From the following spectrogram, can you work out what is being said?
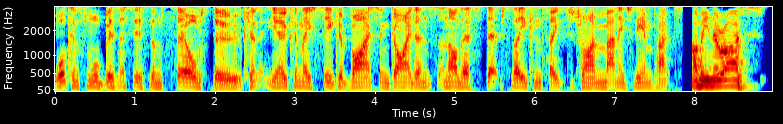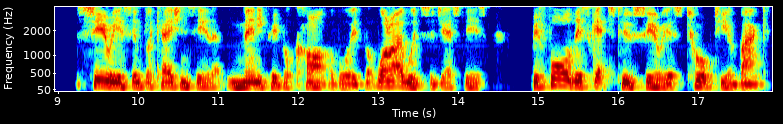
what can small businesses themselves do? Can you know, can they seek advice and guidance? And are there steps they can take to try and manage the impact? I mean, there are s- serious implications here that many people can't avoid. But what I would suggest is before this gets too serious, talk to your bank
